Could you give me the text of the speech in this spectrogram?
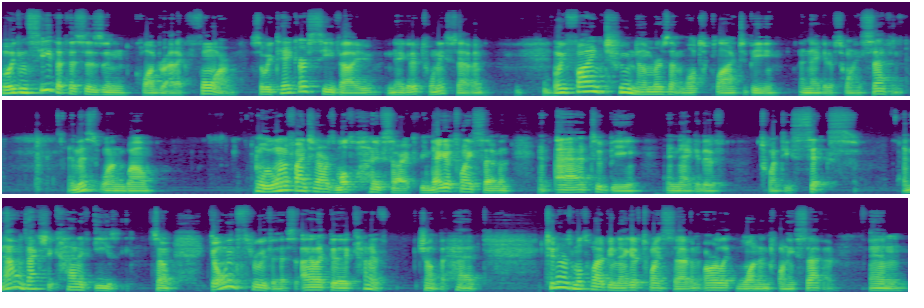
Well, we can see that this is in quadratic form, so we take our c value, negative 27, and we find two numbers that multiply to be a negative 27. And this one, well, we want to find two numbers multiply, sorry, to be negative 27 and add to be a negative 26. And that one's actually kind of easy. So going through this, I like to kind of jump ahead. Two numbers multiplied be negative 27 are like 1 and 27. And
